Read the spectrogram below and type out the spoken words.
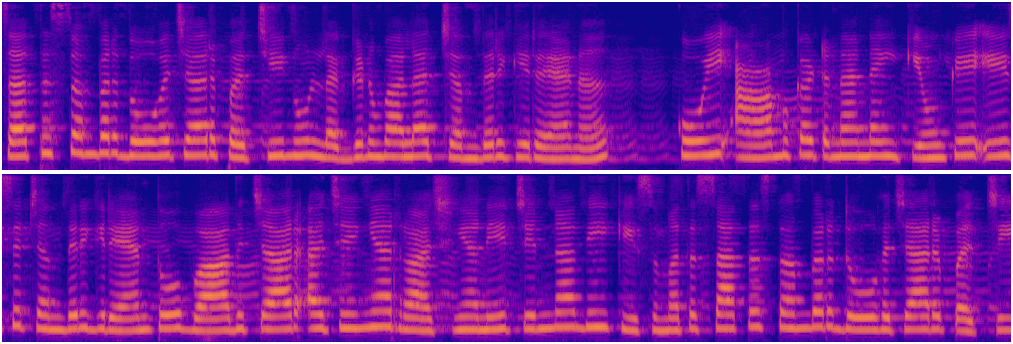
7 ਸਤੰਬਰ 2025 ਨੂੰ ਲੱਗਣ ਵਾਲਾ ਚੰਦਰ ਗ੍ਰਹਿਣ ਕੋਈ ਆਮ ਘਟਨਾ ਨਹੀਂ, ਕਿਉਂਕਿ ਇਸ ਚੰਦਰ ਗ੍ਰਹਿਣ ਤੋਂ ਬਾਅਦ ਚਾਰ ਅਜਿਹੀਆਂ ਰਾਸ਼ੀਆਂ ਨੇ ਜਿਨ੍ਹਾਂ ਦੀ ਕਿਸਮਤ 7 ਸਤੰਬਰ 2025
